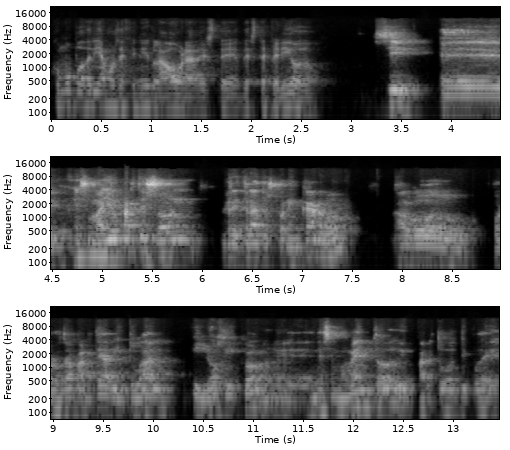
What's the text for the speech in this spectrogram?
¿Cómo podríamos definir la obra de este, de este periodo? Sí, en su mayor parte son retratos por encargo, algo por otra parte habitual y lógico en ese momento y para todo tipo de,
